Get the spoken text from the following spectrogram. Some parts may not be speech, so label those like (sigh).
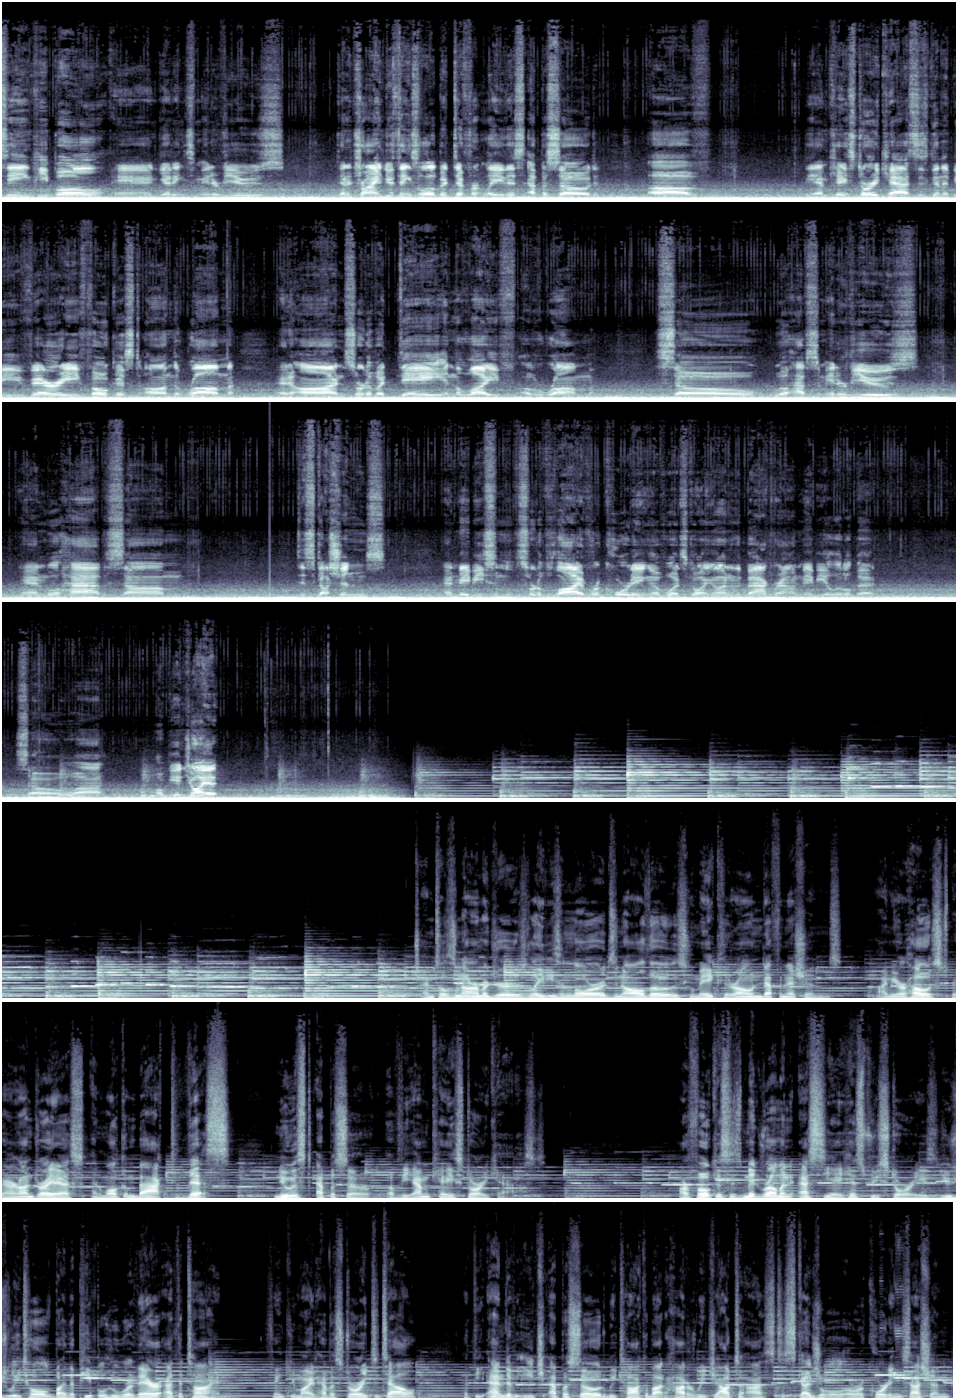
seeing people and getting some interviews. Gonna try and do things a little bit differently. This episode of the MK Storycast is gonna be very focused on the rum and on sort of a day in the life of rum. So we'll have some interviews and we'll have some discussions and maybe some sort of live recording of what's going on in the background, maybe a little bit. So, uh, hope you enjoy it. Gentles and armigers, ladies and lords, and all those who make their own definitions. I'm your host, Baron Andreas, and welcome back to this newest episode of the MK Storycast. Our focus is Midrealm SCA history stories, usually told by the people who were there at the time. Think you might have a story to tell? At the end of each episode, we talk about how to reach out to us to schedule a recording session,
